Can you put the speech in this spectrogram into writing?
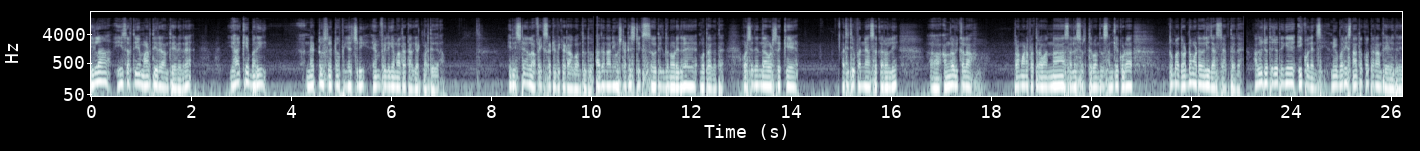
ಇಲ್ಲ, ಈ ಸರ್ತಿಯೇ ಮಾಡ್ತೀರಾ ಅಂತ ಹೇಳಿದರೆ, ಯಾಕೆ ಬರೀ NET SLET P H D M ಫಿಲ್ಗೆ ಮಾತ್ರ ಟಾರ್ಗೆಟ್ ಮಾಡ್ತಿದ್ದೀರಾ? ಇದಿಷ್ಟೇ ಅಲ್ಲ ಫಿಕ್ಸ್ ಸರ್ಟಿಫಿಕೇಟ್ ಆಗುವಂಥದ್ದು. ಅದನ್ನು ನೀವು ಸ್ಟಾಟಿಸ್ಟಿಕ್ಸ್ ತೆಗೆದು ನೋಡಿದರೆ ಗೊತ್ತಾಗುತ್ತೆ. ವರ್ಷದಿಂದ ವರ್ಷಕ್ಕೆ ಅತಿಥಿ ಉಪನ್ಯಾಸಕರಲ್ಲಿ ಅಂಗವಿಕಲ ಪ್ರಮಾಣ ಪತ್ರವನ್ನು ಸಲ್ಲಿಸುತ್ತಿರುವಂಥ ಸಂಖ್ಯೆ ಕೂಡ ತುಂಬ ದೊಡ್ಡ ಮಟ್ಟದಲ್ಲಿ ಜಾಸ್ತಿ ಆಗ್ತಾ ಇದೆ. ಅದ್ರ ಜೊತೆ ಜೊತೆಗೆ ಈಕ್ವಲೆನ್ಸಿ ನೀವು ಬರೀ ಸ್ನಾತಕೋತ್ತರ ಅಂತ ಹೇಳಿದ್ರಿ.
